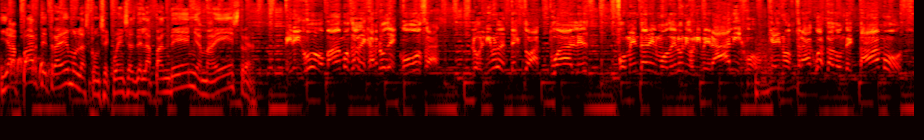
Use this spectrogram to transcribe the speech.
Y aparte traemos las consecuencias de la pandemia, maestra. Mira, hijo, vamos a dejarnos de cosas. Los libros de texto actuales fomentan el modelo neoliberal, hijo, que nos trajo hasta donde estamos.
